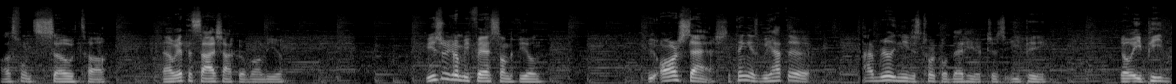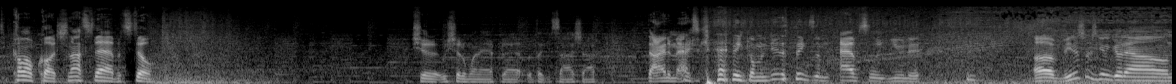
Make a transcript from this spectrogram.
Oh, this one's so tough. Now we have the Psyshock over onto you. These are going to be fast on the field. We are stashed. The thing is, we have to... I really need this Torkoal dead here to just EP. Yo, EP, come up clutch. Not stab, but still. Should we should have went after that with like a Psyshock. Dynamax cannon coming. Dude, this thing's an absolute unit. uh, Venusaur's gonna go down.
